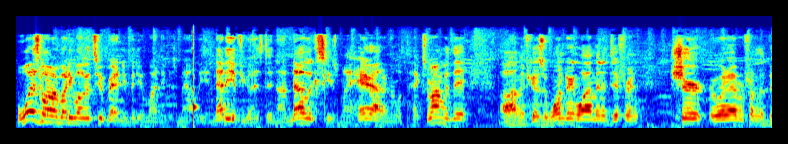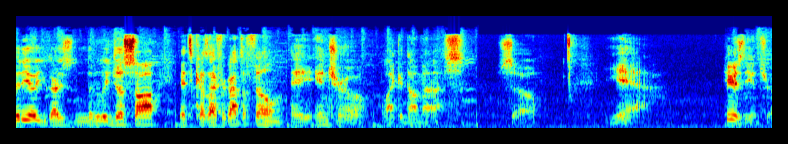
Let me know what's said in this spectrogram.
What is going on, everybody? Welcome to a brand new video. My name is Matt Leonetti. If you guys did not know, excuse my hair. I don't know what the heck's wrong with it. Um, if you guys are wondering why I'm in a different shirt or whatever from the video you guys literally just saw, it's because I forgot to film a intro like a dumbass. So, yeah. Here's the intro.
